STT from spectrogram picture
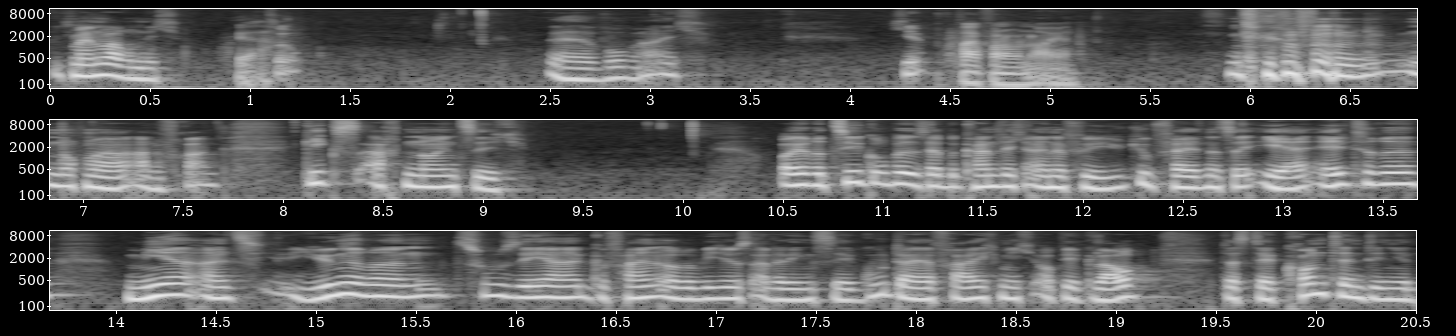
ich meine, warum nicht? Ja, So. Äh, wo war ich? fang von neu an. Nochmal alle Fragen. Geeks98. Eure Zielgruppe ist ja bekanntlich eine für YouTube-Verhältnisse eher ältere. Mir als jüngeren Zuseher gefallen eure Videos allerdings sehr gut. Daher frage ich mich, ob ihr glaubt, dass der Content, den ihr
